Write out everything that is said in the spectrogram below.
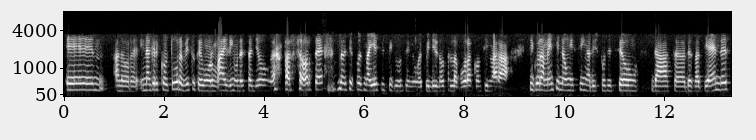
E, ehm, allora, in agricoltura, visto che ormai in una stagione per sorte, non ci fosse mai essere sicuri di noi, quindi il nostro lavoro continuerà. Sicuramente non è a disposizione delle aziende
